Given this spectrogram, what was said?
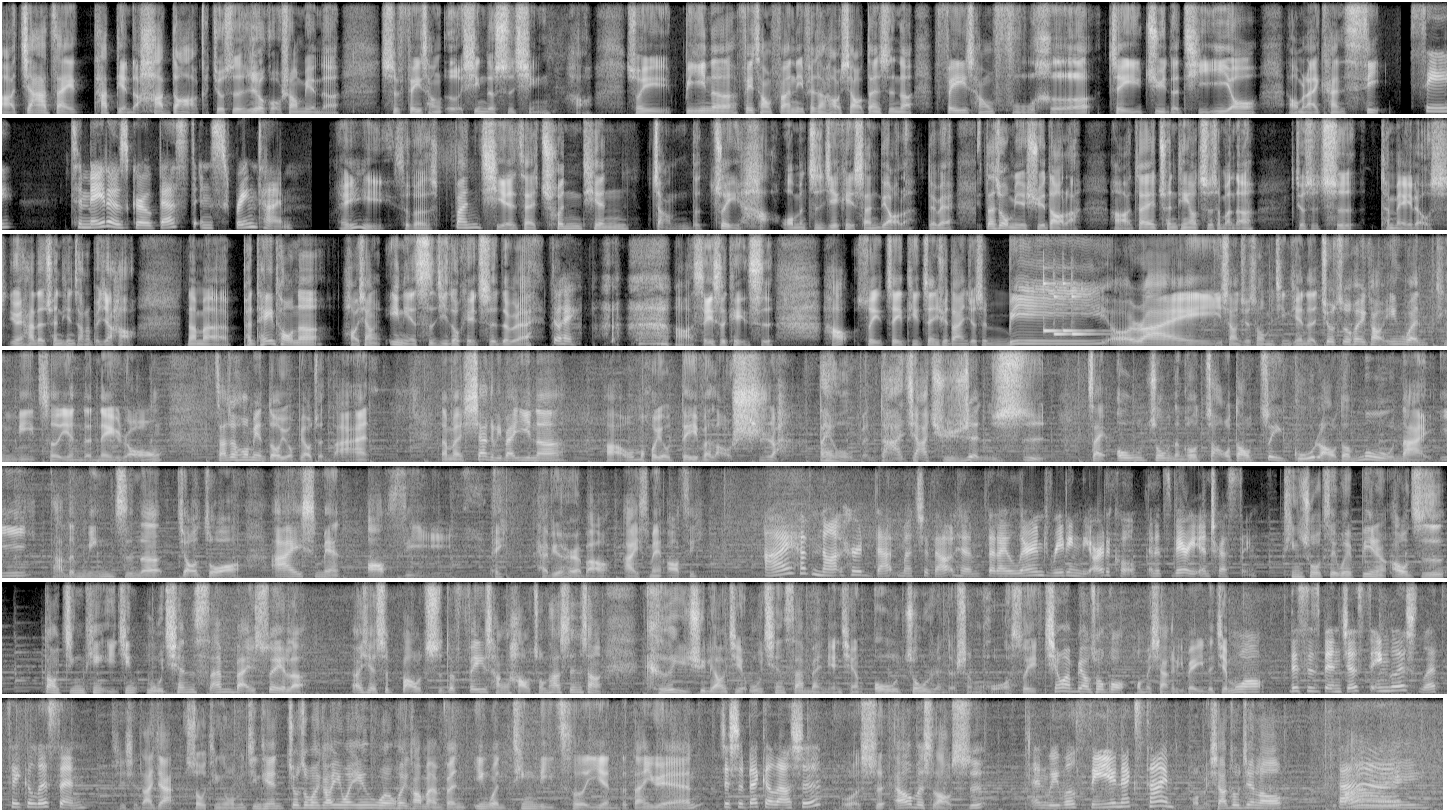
啊加在他点的 hot dog 就是热狗上面呢，是非常恶心的事情。好，所以 B 呢非常 funny，非常好笑，但是呢非常符合这一句的提议哦。那我们来看 C。C. Tomatoes grow best in springtime. 哎，这个番茄在春天长得最好，我们直接可以删掉了，对不对？但是我们也学到了啊，在春天要吃什么呢？就是吃 tomatoes，因为它的春天长得比较好。那么 potato 呢，好像一年四季都可以吃，对不对？对。啊，随时可以吃。好，所以这一题正确答案就是 B。All right，以上就是我们今天的就是会考英文听力测验的内容，杂志后面都有标准答案。那么下个礼拜一呢，啊，我们会有 David 老师啊，带我们大家去认识在欧洲能够找到最古老的木乃伊，它的名字呢叫做 Iceman Ozzy。哎，Have you heard about Iceman Ozzy？I have not heard that much about him, but I learned reading the article, and it's very interesting. 听说这位病人奥兹到今天已经五千三百岁了，而且是保持的非常好。从他身上可以去了解五千三百年前欧洲人的生活，所以千万不要错过我们下个礼拜一的节目哦。This has been Just English. Let's take a listen. 谢谢大家收听我们今天就是会考英文，英文会考满分，英文听力测验的单元。这是 Becca 老师我是 Elvis 老师，and we will see you next time. 我们下周见喽. Bye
